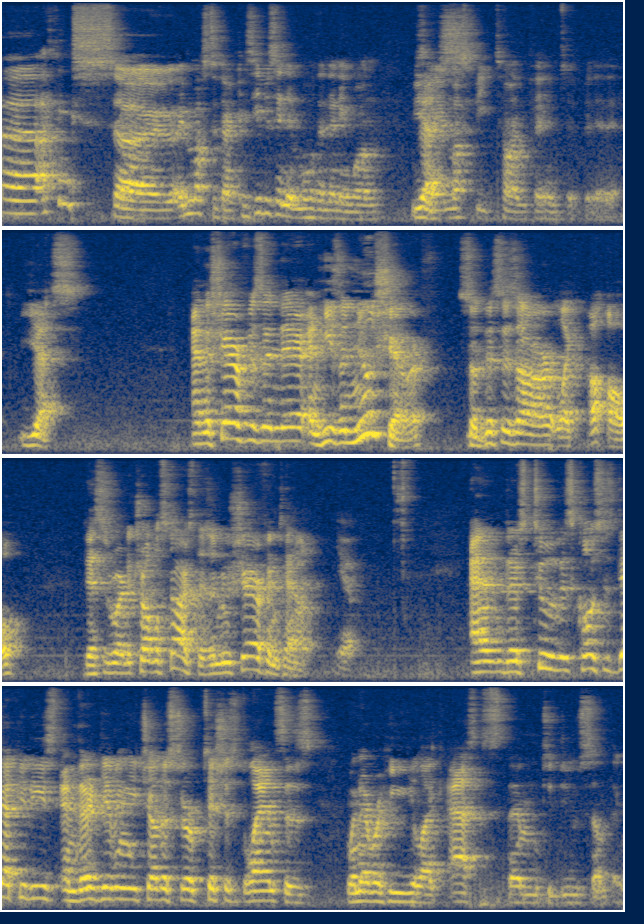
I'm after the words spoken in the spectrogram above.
Uh, I think so. It must have done because he was in it more than anyone. Yes. So it must be time for him to have been in it. Yes. And the sheriff is in there, and he's a new sheriff. So this is our like, uh oh, this is where the trouble starts. There's a new sheriff in town. Yeah. And there's two of his closest deputies, and they're giving each other surreptitious glances whenever he like asks them to do something.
